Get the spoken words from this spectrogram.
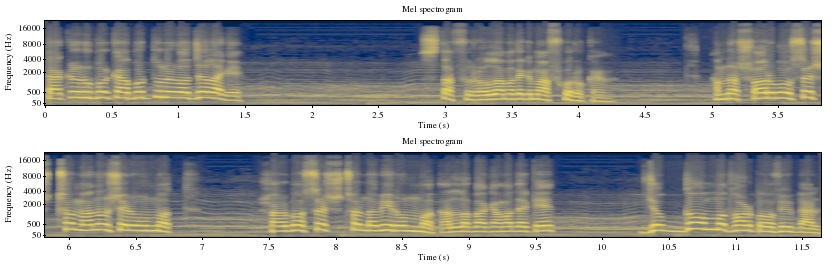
টাকের উপর কাপড় তুলে লজ্জা লাগে? স্তাফির আল্লাহ আমাদেরকে মাফ করো কেন? আমরা সর্বশ্রেষ্ঠ মানুষের উম্মত, সর্বশ্রেষ্ঠ নবীর উম্মত। আল্লাহ পাক আমাদেরকে যোগ্য উম্মত হওয়ার তৌফিক দান।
